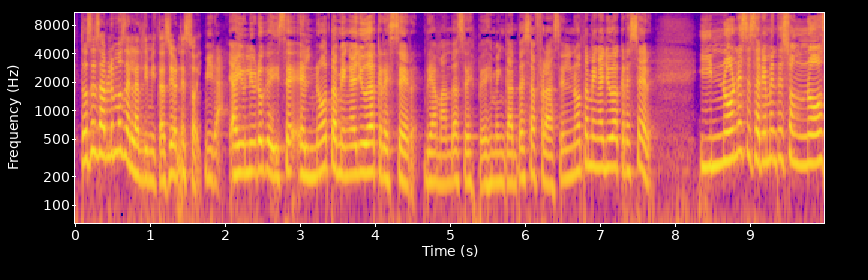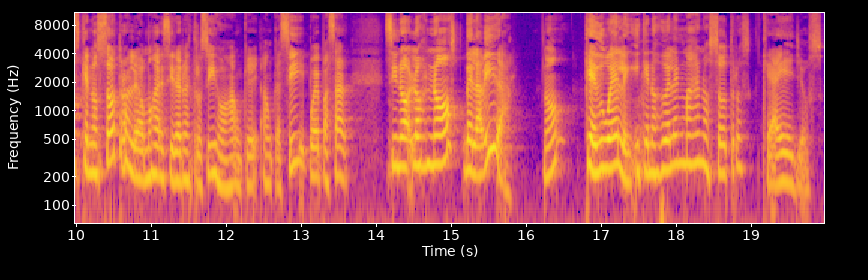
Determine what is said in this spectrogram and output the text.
Entonces hablemos de las limitaciones hoy. Mira, hay un libro que dice, el no también ayuda a crecer, de Amanda Céspedes, me encanta esa frase, el no también ayuda a crecer. Y no necesariamente son nos que nosotros le vamos a decir a nuestros hijos, aunque, aunque sí puede pasar, sino los nos de la vida, ¿no? que duelen y que nos duelen más a nosotros que a ellos.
